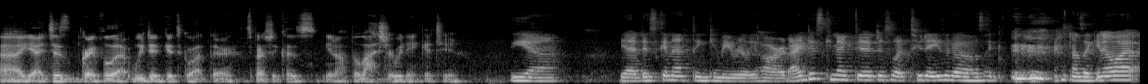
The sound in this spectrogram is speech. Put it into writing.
Uh, yeah, just grateful that we did get to go out there, especially because, you know, the last year we didn't get to. Yeah. Yeah, disconnecting can be really hard. I disconnected just like two days ago. I was like, I was like, you know what?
